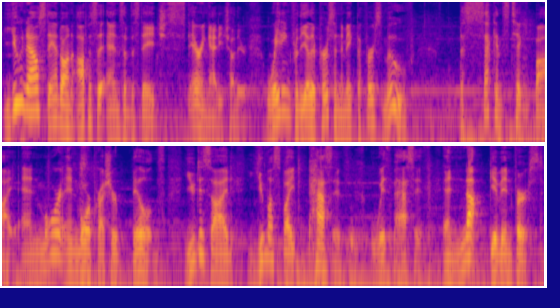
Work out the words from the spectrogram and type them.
you now stand on opposite ends of the stage, staring at each other, waiting for the other person to make the first move. The seconds tick by, and more and more pressure builds. You decide you must fight passive with passive, and not give in first.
